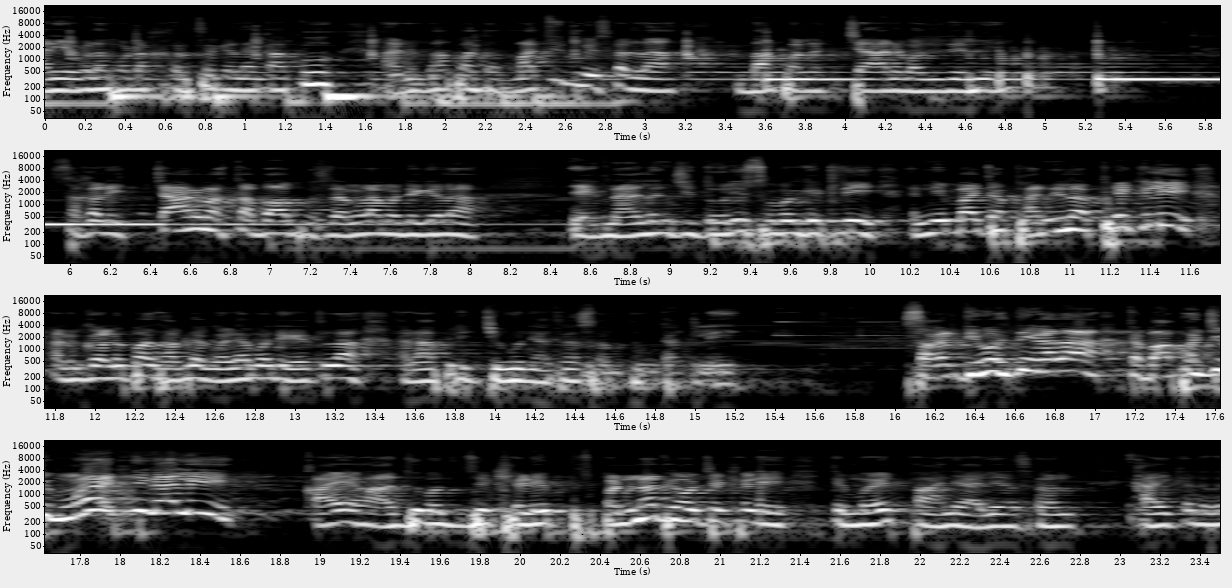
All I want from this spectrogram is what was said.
आणि एवढा मोठा खर्च केला काकू. आणि बापाचा मातीत मिसळला. बापानं चार बाजू दिले. सकाळी चार वाजता बाप जंगलामध्ये गेला. एक नायलनची दोरी सोबत घेतली. निंबाच्या फांदीला फेकली आणि गळपास आपल्या गळ्यामध्ये घेतला आणि आपली जीवनयात्रा संपून टाकली. सकाळी दिवस निघाला तर बापाची मयत निघाली. काय आजूबाजूचे खेडे पन्नास गावचे खेडे ते मयत पाहणे आले असन. काय केलं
